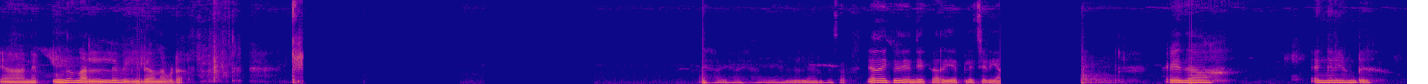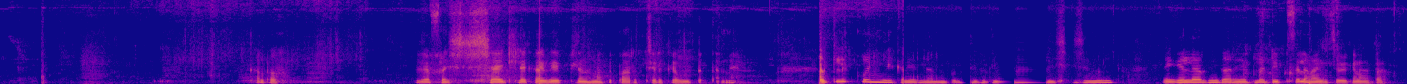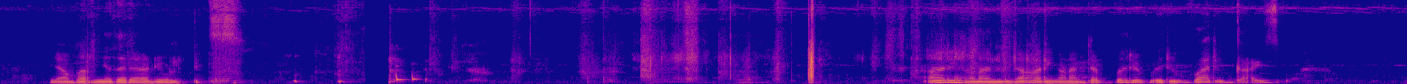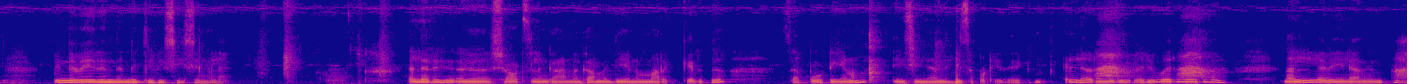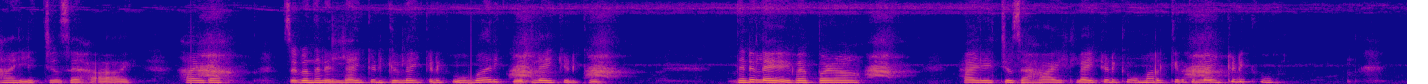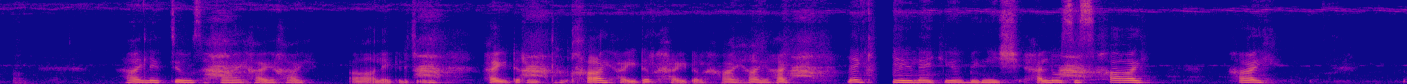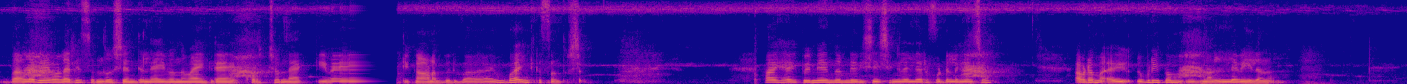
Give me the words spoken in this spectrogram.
ഞാൻ ഇന്ന് നല്ല വെയിലാണ് ഇവിടെ. ഞാൻ നിങ്ങൾക്ക് എന്റെ കറിവേപ്പില ചെടിയാണ്. ഏതാ? എങ്ങനെയുണ്ട്? കണ്ടോ? നല്ല ഫ്രഷ് ആയിട്ടുള്ള കറിവേപ്പില നമുക്ക് പറിച്ചെടുക്കാം വീട്ടിൽ തന്നെ. അതിൽ കുഞ്ഞു കറിയെല്ലാം പുതിയ പുതിയ വിശേഷങ്ങൾ. നിങ്ങൾക്ക് എല്ലാവർക്കും കറിവേപ്പില ടിപ്സ് എല്ലാം വാങ്ങിച്ചു ചോദിക്കണം കേട്ടോ. ഞാൻ പറഞ്ഞു തരാം അടിപൊളി ടിപ്സ് ആരെയും കാണാനില്ല ആരെയും കാണാനില്ല. വരൂ വരൂ വരൂ ഗൈസ് പിന്നെ വേറെ എന്തുണ്ടൊക്കെ വിശേഷങ്ങൾ എല്ലാവരും ഷോർട്സിലും കാണണം കമന്റ് ചെയ്യണം മറക്കരുത്. സപ്പോർട്ട് ചെയ്യണം. ചേച്ചി ഞാൻ നിങ്ങൾ സപ്പോർട്ട് ചെയ്തായിരിക്കും എല്ലാവരും വരും വരും വരും വരും. നല്ല വെയിലാണ്. ഹായ് ലിച്ചൂസ് ഹായ് ഹായ് ഡാ. സുഖം തന്നെ. ലൈക്ക് അടിക്കൂ ലൈക്ക് അടിക്കൂ. വാരിക്കൂ ലൈക്ക് അടിക്കൂ. നിന്റെ ലൈവ് എപ്പോഴാ? ഹായ് ലിച്ചൂസ് ഹായ് ലൈക്ക് അടിക്കൂ മറക്കരുത്. Like അടിക്കൂ. Hi Lichus hi hi hi ആ ലൈക്ക് അടിച്ചു. Hyder hi Hyder Hyder hi hi hi like like Bineesh hello sis hi hi വളരെ വളരെ സന്തോഷം. എന്റെ ലൈവ് ഒന്ന് ഭയങ്കര കുറച്ചൊന്ന് ആക്റ്റീവായിട്ട് കാണുമ്പോൾ ഭയങ്കര സന്തോഷം. ഹായ് ഹായ് പിന്നെ എന്തുണ്ട് വിശേഷങ്ങൾ? എല്ലാവരും ഫുഡെല്ലാം കഴിച്ചോ? അവിടെ ഇവിടെ ഇപ്പം നല്ല വെയിലാണ്.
